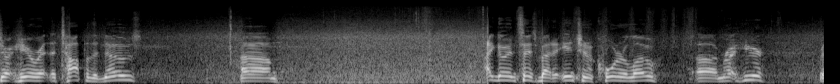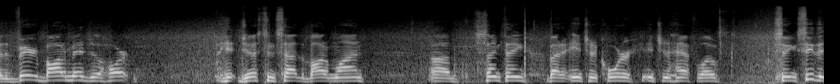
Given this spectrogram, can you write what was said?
Right here we're at the top of the nose. Um, I go ahead and say it's about an inch and a quarter low. Um, right here, where the very bottom edge of the heart, hit just inside the bottom line. Um, same thing, about an inch and a quarter, inch and a half low. So you can see the,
